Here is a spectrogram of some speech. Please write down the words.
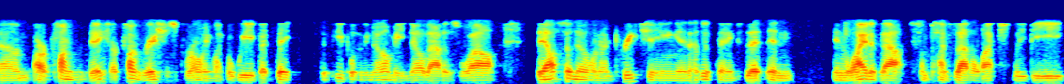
um, our congregation. Our congregation is growing like a weed, but they the people who know me know that as well. They also know when I'm preaching and other things that in in light of that, sometimes that'll actually be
